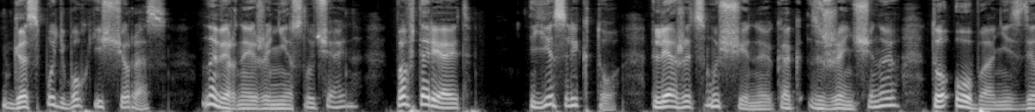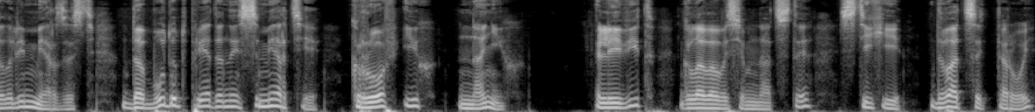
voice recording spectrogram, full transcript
Господь Бог еще раз, наверное же не случайно, повторяет «Если кто ляжет с мужчиной, как с женщиной, то оба они сделали мерзость, да будут преданы смерти, кровь их на них». Левит, глава 18, стихи 22,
